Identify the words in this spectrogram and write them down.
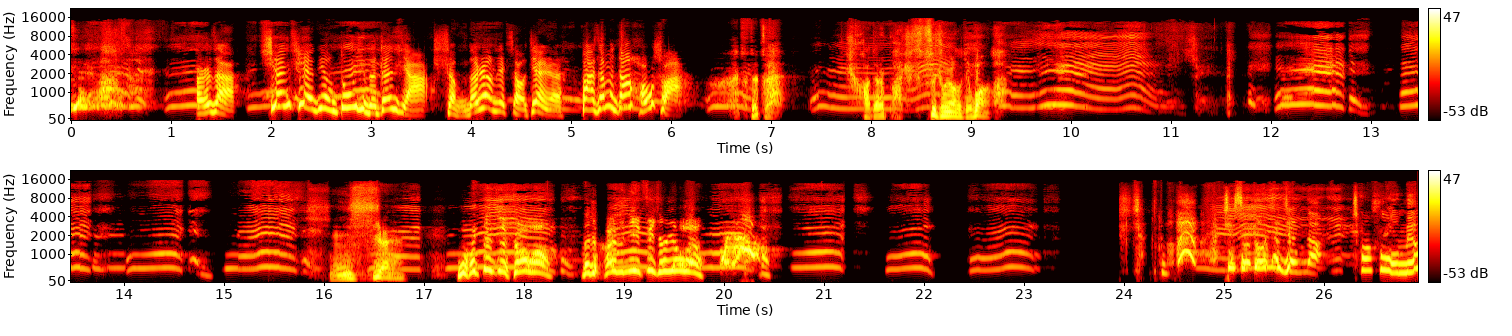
贱人，儿子，先确定东西的真假，省得让这小贱人把咱们当猴耍。对对对，差点把这最重要的给忘了。秦轩，我还真想杀我，那这孩子你也别想要了。不要！这些都是真的。张恒，我没有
